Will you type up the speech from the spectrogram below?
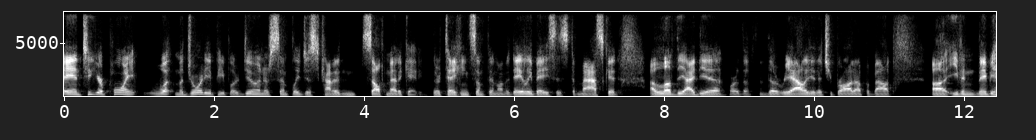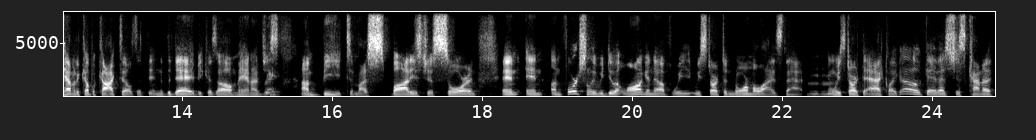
And to your point, what majority of people are doing are simply just kind of self-medicating. They're taking something on a daily basis to mask it. I love the idea or the the reality that you brought up about uh, even maybe having a couple cocktails at the end of the day because oh man i'm just right. i'm beat and my body's just sore and and and unfortunately we do it long enough we we start to normalize that mm-hmm. and we start to act like oh okay that's just kind of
